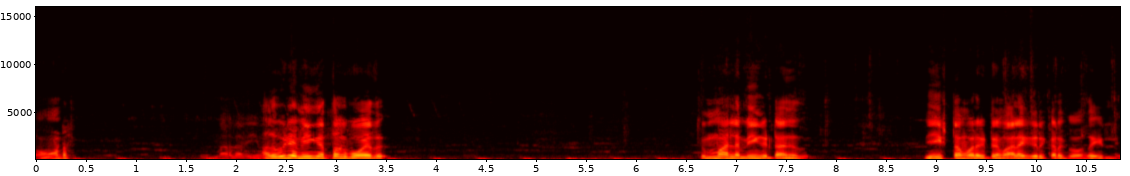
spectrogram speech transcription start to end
ഓണ്ട അതുവഴിയാ മീൻ എത്തങ്ങ് പോയത്. ചുമ്മാ അല്ല മീൻ കിട്ടാഞ്ഞത്. മീൻ ഇഷ്ടം പോലെ കിട്ടിയ വല കയറി കിടക്കുമോ സൈഡിൽ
